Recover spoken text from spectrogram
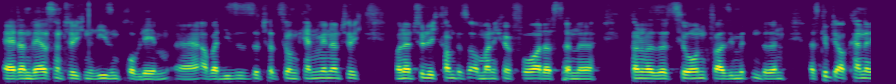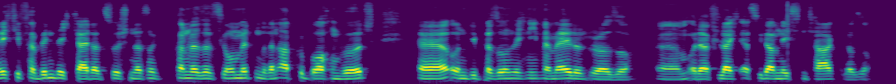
äh, dann wäre es natürlich ein Riesenproblem. Äh, aber diese Situation kennen wir natürlich. Und natürlich kommt es auch manchmal vor, dass da eine Konversation quasi mittendrin, es gibt ja auch keine richtige Verbindlichkeit dazwischen, dass eine Konversation mittendrin abgebrochen wird äh, und die Person sich nicht mehr meldet oder so ähm, oder vielleicht erst wieder am nächsten Tag oder so.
